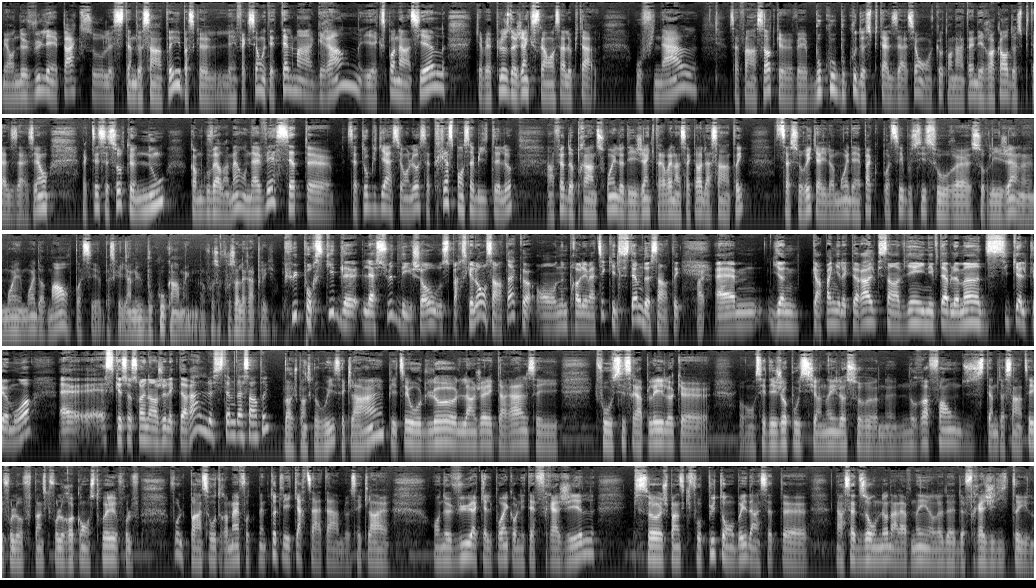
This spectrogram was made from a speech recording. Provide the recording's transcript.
Mais on a vu l'impact sur le système de santé parce que l'infection était tellement grande et exponentielle qu'il y avait plus de gens qui se ramassaient à l'hôpital. Au final, ça fait en sorte qu'il y avait beaucoup, beaucoup d'hospitalisations. Écoute, on a atteint des records d'hospitalisation. C'est sûr que nous, comme gouvernement, on avait cette, euh, cette obligation-là, cette responsabilité-là, en fait, de prendre soin là, des gens qui travaillent dans le secteur de la santé, s'assurer qu'il y ait le moins d'impact possible aussi sur, euh, sur les gens, le moins, moins de morts possible, parce qu'il y en a eu beaucoup quand même. Il faut, faut, ça le rappeler. Puis, pour ce qui est de la suite des choses, parce que là, on s'entend qu'on a une problématique qui est le système de santé. Euh, il y a une campagne électorale qui s'en vient inévitablement d'ici quelques mois. Euh, est-ce que ce sera un enjeu électoral, le système de la santé? Ben, je pense que oui, c'est clair. Puis, tu sais, au-delà de l'enjeu électoral, il faut aussi se rappeler là, que on s'est déjà positionné là, sur une, refonte du système de santé. Il faut je pense qu'il faut le reconstruire, il faut le, faut le penser autrement, il faut mettre toutes les cartes à la table, c'est clair. On a vu à quel point qu'on était fragile. Puis ça, je pense qu'il ne faut plus tomber dans cette, euh, cette zone-là dans l'avenir de, fragilité.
